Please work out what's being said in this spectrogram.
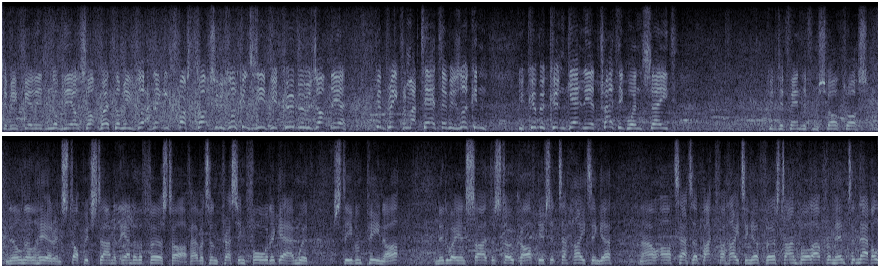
To be fair, there's nobody else up with him. Was, I think his first touch, he was looking to see if Yakubu was up there. Good break from Arteta. He was looking. Yakubu couldn't get there. Tried to go inside. Good defender from Shawcross. Nil-nil here in stoppage time at the end of the first half. Everton pressing forward again with Steven Pienaar. Midway inside the Stoke half, gives it to Heitinga. Now Arteta back for Heitinga. First time ball out from him to Neville.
